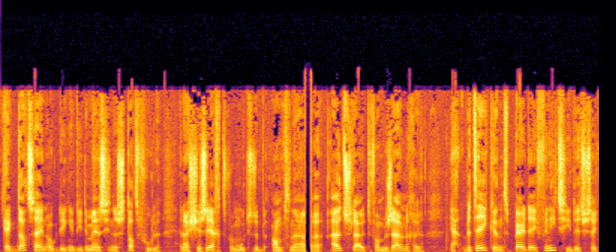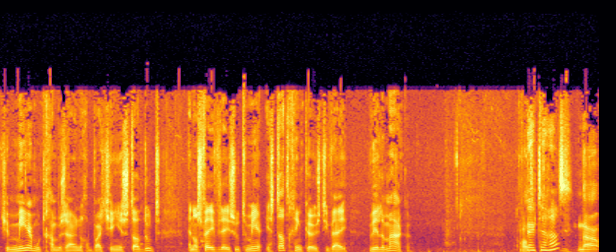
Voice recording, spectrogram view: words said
Kijk, dat zijn ook dingen die de mensen in de stad voelen. En als je zegt, we moeten de ambtenaren uitsluiten van bezuinigen... ja, dat betekent per definitie dus dat je meer moet gaan bezuinigen... op wat je in je stad doet. En als VVD Zoetermeer is dat geen keus die wij willen maken. Wat, Bert de Haas? Nou,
